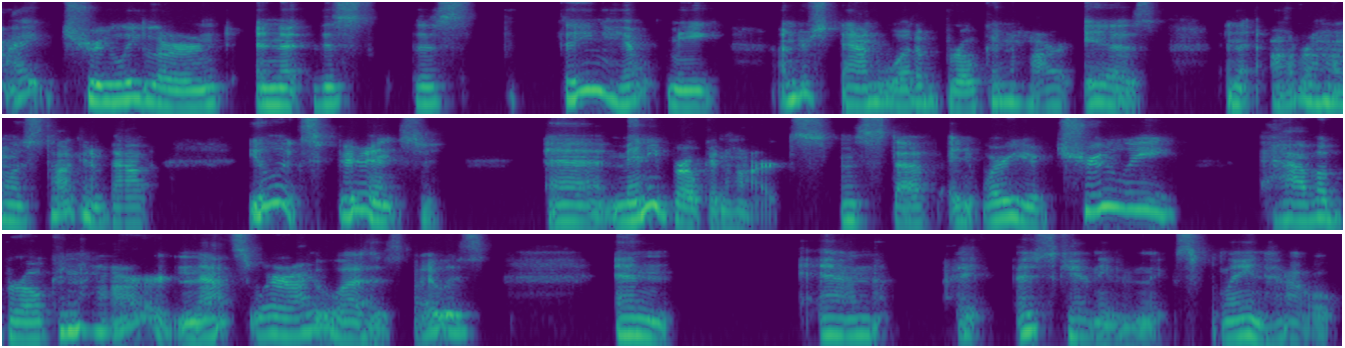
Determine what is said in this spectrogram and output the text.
I truly learned and that this this thing helped me understand what a broken heart is. And Abraham was talking about you'll experience uh, many broken hearts and stuff, and where you truly have a broken heart, and that's where I was. I was, and and I, I just can't even explain how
